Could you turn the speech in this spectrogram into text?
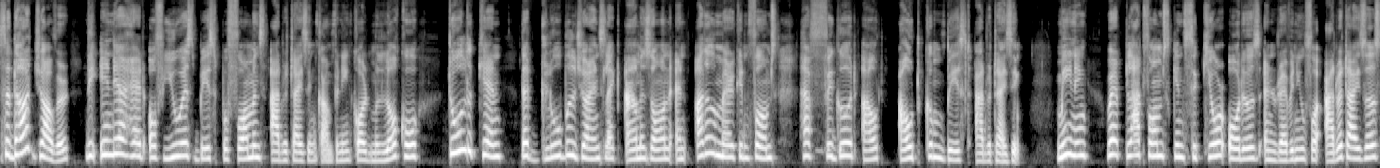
Siddharth Jawar, the India head of US based performance advertising company called Moloco, told the Ken that global giants like Amazon and other American firms have figured out outcome based advertising, meaning where platforms can secure orders and revenue for advertisers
